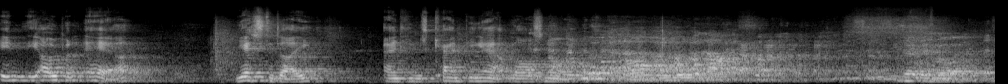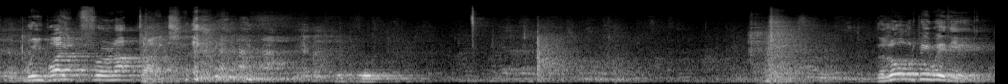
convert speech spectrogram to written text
in the open air yesterday and he was camping out last oh, night. we wait for an update. the Lord be with you.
